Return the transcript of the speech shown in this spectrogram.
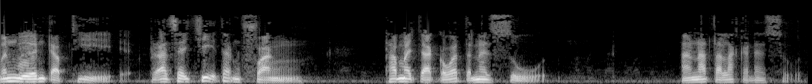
มันเหมือนกับที่พระสัชชิท่านฟัง ธรรมจักรวัตนสูตร อนัตตลกนสูตร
